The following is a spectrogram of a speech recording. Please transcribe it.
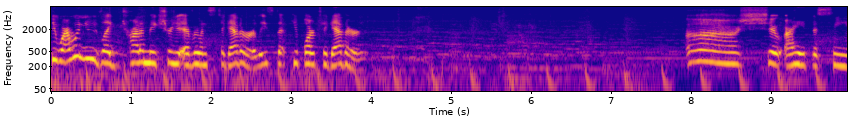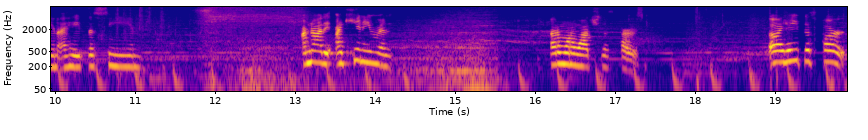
See, why wouldn't you, like, try to make sure you, everyone's together, or at least that people are together? Oh, shoot. I hate this scene. I hate this scene. I'm not, I can't even, I don't want to watch this part. Oh, I hate this part.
